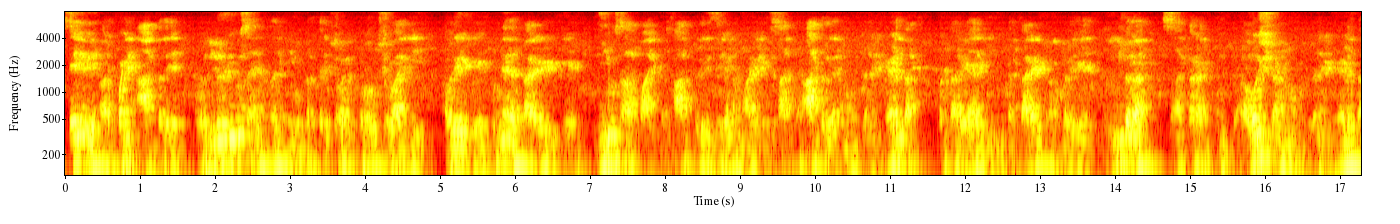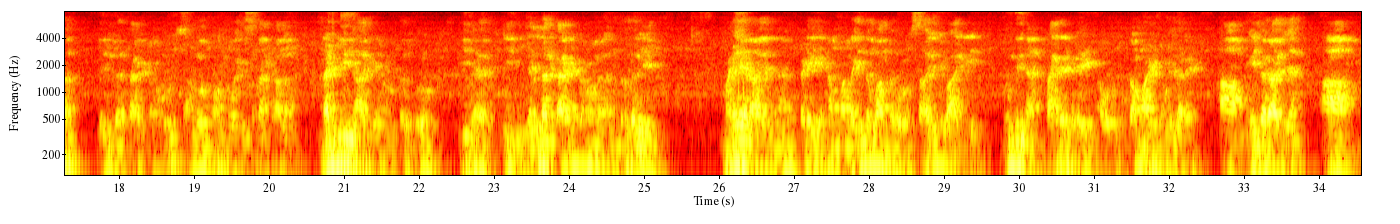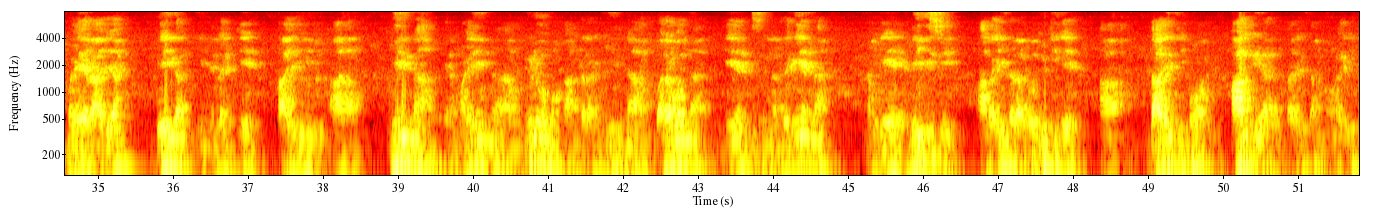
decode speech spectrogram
ಸೇವೆ ಅರ್ಪಣೆ ಆಗ್ತದೆ. ಅವರೆಲ್ಲರಿಗೂ ಸಹ ಏನಂತಂದ್ರೆ ನೀವು ಪ್ರತ್ಯಕ್ಷವಾಗಿ, ಪರೋಕ್ಷವಾಗಿ ಅವರಿಗೆ ಪುಣ್ಯದ ಕಾರ್ಯಗಳಿಗೆ ನೀವು ಸಹ ಪಾಲಿಕೆ ಆಗ್ತದೆ ಸೇವೆಯನ್ನು ಮಾಡಲಿಕ್ಕೆ ಸಾಧ್ಯ ಆಗ್ತದೆ ಅನ್ನುವಂಥದ್ದನ್ನು ಹೇಳ್ತಾ ಒಟ್ಟಾರೆಯಾಗಿ ಇಂಥ ಕಾರ್ಯಕ್ರಮಗಳಿಗೆ ಎಲ್ಲರ ಸಹಕಾರ ಅವಶ್ಯ ಅನ್ನುವಂಥದ್ದನ್ನು ಹೇಳ್ತಾ ಎಲ್ಲ ಕಾರ್ಯಕ್ರಮಗಳು ಸಾಮೂಹಿಕವಾಗಿ ಸದಾಕಾಲ ನಡಲಿ ಹಾಗೆ ಅನ್ನುವಂಥದ್ದು ಈಗ ಈ ಎಲ್ಲ ಕಾರ್ಯಕ್ರಮಗಳ ಹಂತದಲ್ಲಿ ಮಳೆಯ ರಾಜನ ಕಡೆಗೆ ನಮ್ಮ ರೈತ ಬಾಂಧವರು ಸಹಜವಾಗಿ ಮುಂದಿನ ಕಾರ್ಯಗಳಿಗೆ ಅವರು ಮುಖ ಮಾಡಿಕೊಂಡಿದ್ದಾರೆ. ಆ ಮೇಘರಾಜ, ಆ ಮಳೆಯ ರಾಜ ಬೇಗ ಈ ನೆಲಕ್ಕೆ ಆ ನೀರಿನ ಮಳೆಯನ್ನು ನೀಡುವ ಮುಖಾಂತರ ನೀರಿನ ಬರವನ್ನು ಬಿಸಿಲಿನ ದಗೆಯನ್ನ ನಮಗೆ ನೀಗಿಸಿ ಆ ರೈತರ ಬದುಕಿಗೆ ಆ ದಾರಿದೀಪವಾಗಿ ಆಗಲಿ ಅನ್ನೋ ಕಾರ್ಯಕ್ರಮವಾಗಿ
